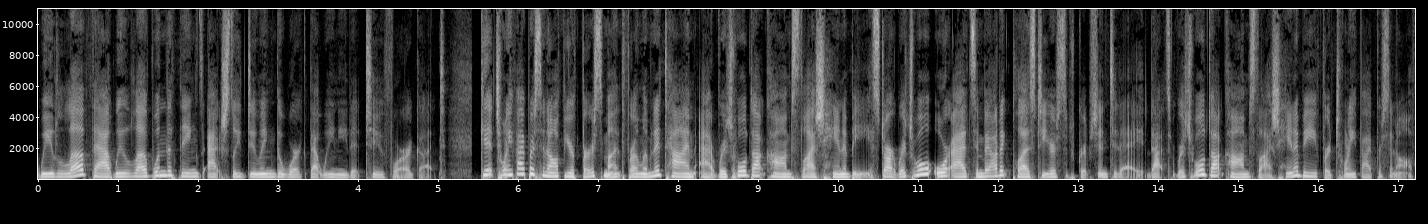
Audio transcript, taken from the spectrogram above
We love that. We love when the thing's actually doing the work that we need it to for our gut. Get 25% off your first month for a limited time at ritual.com slash Hannah B. Start Ritual or add Synbiotic Plus to your subscription today. That's ritual.com slash Hannah B for 25% off.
